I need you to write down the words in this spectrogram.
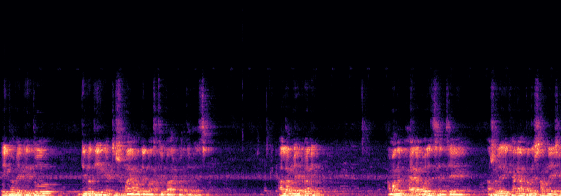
এইভাবে কিন্তু দীর্ঘদিন একটি সময় আমাদের মাছ থেকে পার করাতে হয়েছে। আল্লাহ মেহরবানি। আমাদের ভাইরা বলেছেন যে, আসলে এখানে আপনাদের সামনে এসে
